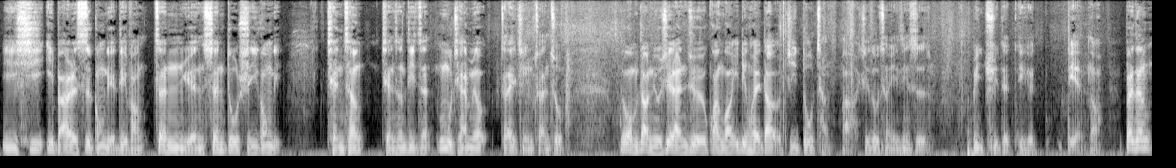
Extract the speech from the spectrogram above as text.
以西一百二十四公里的地方，震源深度十一公里，浅层浅层地震，目前还没有灾情传出。如果我们到纽西兰去观光，一定会到基督城啊，基督城一定是必去的一个点哦。拜登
